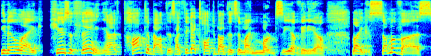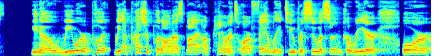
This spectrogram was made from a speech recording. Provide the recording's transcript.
you know, like, here's the thing, and I've talked about this, I think I talked about this in my Marzia video, like some of us, you know, we were put, we had pressure put on us by our parents or our family to pursue a certain career or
